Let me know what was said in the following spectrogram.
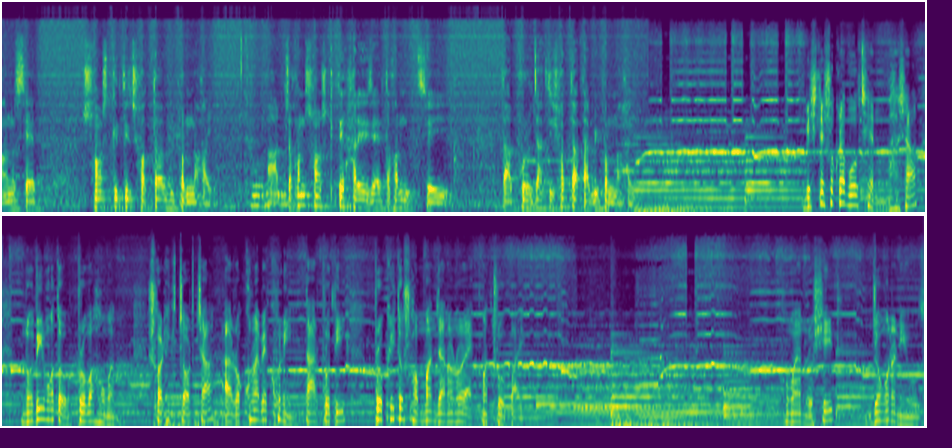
মানুষের সংস্কৃতির সত্তা বিপন্ন হয়। আর যখন সংস্কৃতি হারিয়ে যায় তখন সেই তার পুরো জাতি সত্তা তার বিপন্ন হয়। বিশ্লেষকরা বলছেন ভাষা নদীর মতো প্রবাহমান। সঠিক চর্চা আর রক্ষণাবেক্ষণই তার প্রতি প্রকৃত সম্মান জানানোর একমাত্র উপায়। হুমায়ুন রশিদ যমুনা নিউজ।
